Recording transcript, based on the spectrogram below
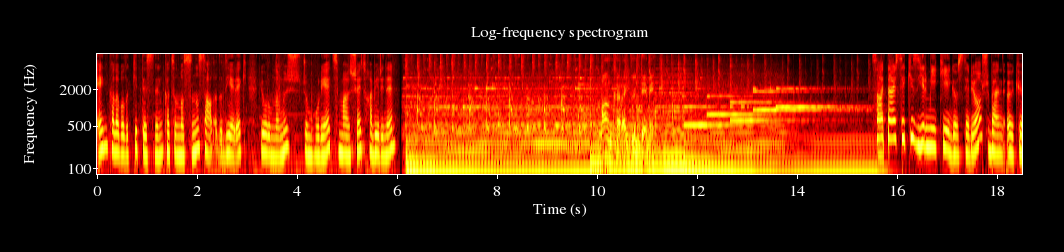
en kalabalık kitlesinin katılmasını sağladı diyerek yorumlamış Cumhuriyet manşet haberini. Ankara gündemi. Saatler 8.22'yi gösteriyor. Ben Öykü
